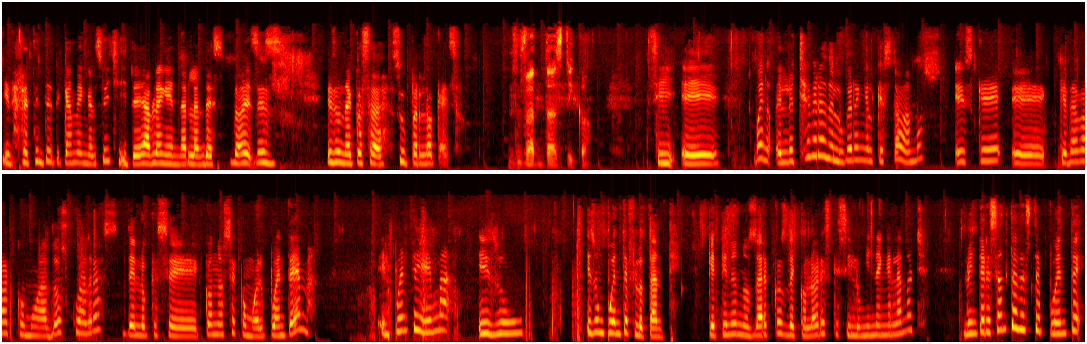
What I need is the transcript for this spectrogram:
y de repente te cambian el switch y te hablan en neerlandés. ¿no? Es, es, una cosa súper loca eso. Fantástico. Sí, eh, bueno, lo chévere del lugar en el que estábamos es que eh, quedaba como a dos cuadras de lo que se conoce como el puente Ema. El puente Ema es un, es un puente flotante que tiene unos arcos de colores que se iluminan en la noche. Lo interesante de este puente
